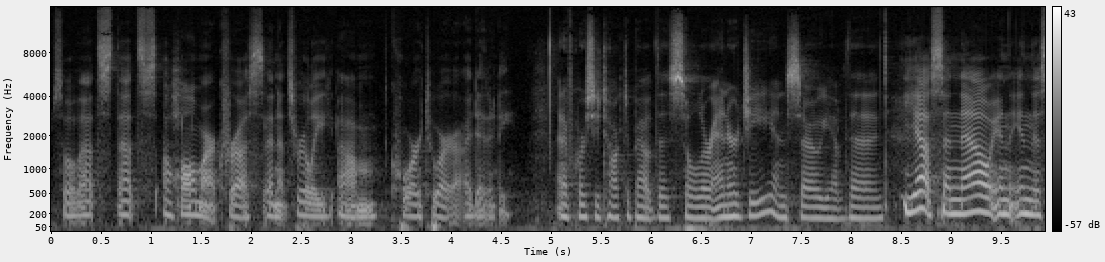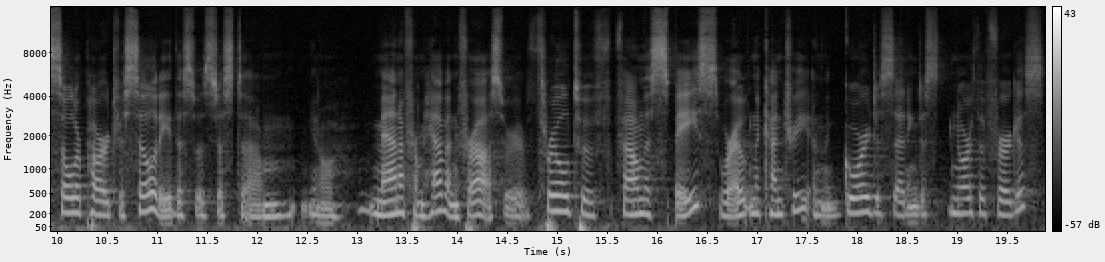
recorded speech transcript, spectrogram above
So that's that's a hallmark for us, and it's really um, core to our identity. And of course, you talked about the solar energy, and so you have the yes. And now in in this solar powered facility, this was just um, you know manna from heaven for us. We are thrilled to have found this space. We're out in the country and the gorgeous setting just north of Fergus.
